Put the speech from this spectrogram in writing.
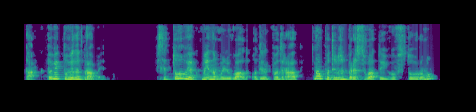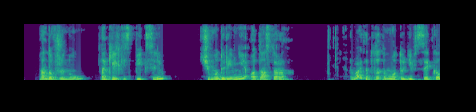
Так, ви відповіли правильно. Після того, як ми намалювали один квадрат, нам потрібно пересувати його в сторону, на довжину, на кількість пікселів, чому дорівнює одна сторона. Давайте додамо тоді в цикл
